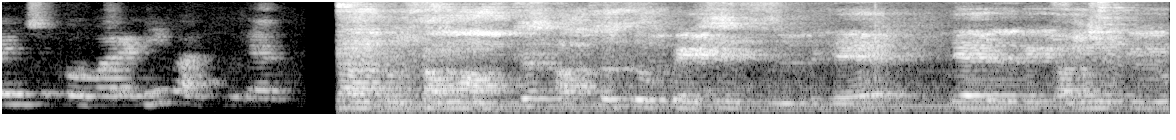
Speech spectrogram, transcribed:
పెంచుకోవాలని వారు కోరారు example, some obs- obsessive patients will be there. They will be coming to you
